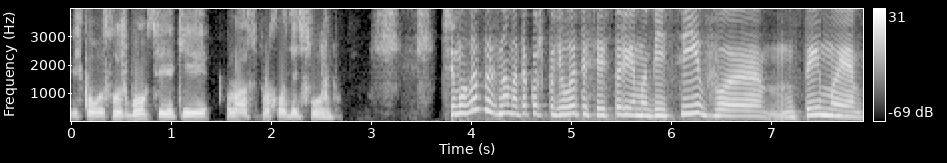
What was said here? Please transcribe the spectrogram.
військовослужбовці, які у нас проходять службу. Чи могли б ви з нами також поділитися історіями бійців, е, тими,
